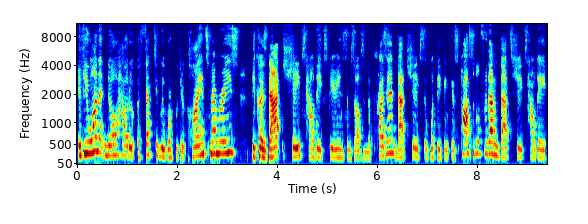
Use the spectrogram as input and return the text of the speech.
if you want to know how to effectively work with your clients memories because that shapes how they experience themselves in the present that shapes what they think is possible for them that shapes how they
